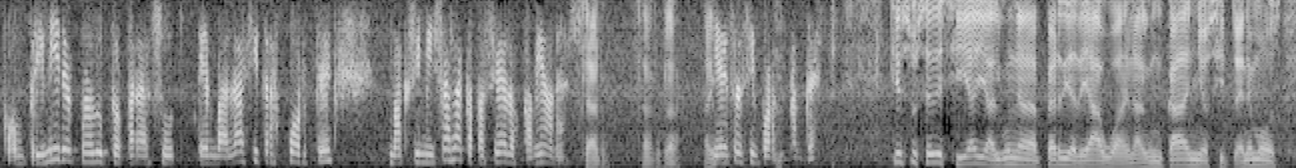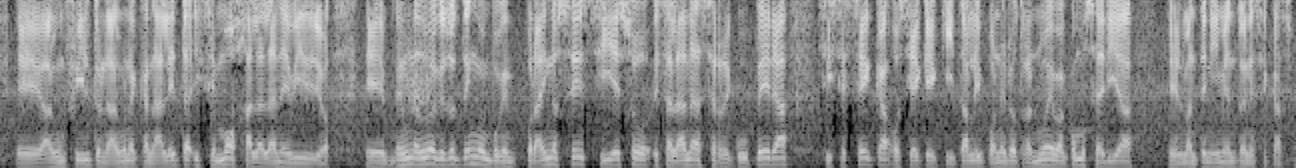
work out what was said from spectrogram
comprimir el producto para su embalaje y transporte, maximizás la capacidad de los camiones. Claro. Claro, claro. Y eso es importante. ¿Qué sucede si hay alguna pérdida de agua en algún caño, si tenemos eh, algún filtro en alguna canaleta y se moja la lana de vidrio? Eh, es una duda que yo tengo porque por ahí no sé si eso, esa lana se recupera, si se seca o si hay que quitarla y poner otra nueva. ¿Cómo sería el mantenimiento en ese caso?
